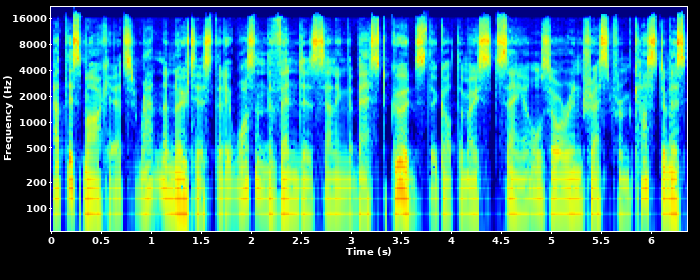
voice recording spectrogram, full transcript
At this market, Ratner noticed that it wasn't the vendors selling the best goods that got the most sales or interest from customers,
